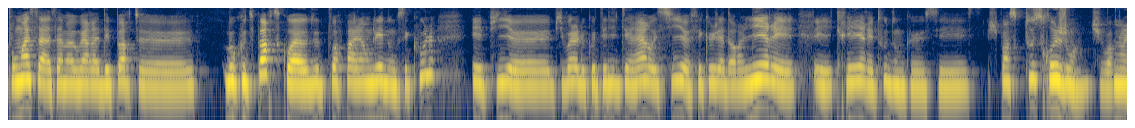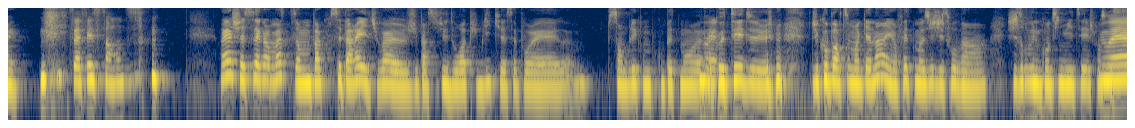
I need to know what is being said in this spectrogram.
pour moi, ça ça m'a ouvert des portes, euh, beaucoup de portes, quoi, de pouvoir parler anglais, donc c'est cool. Et puis, euh, puis voilà, le côté littéraire aussi euh, fait que j'adore lire et, et écrire et tout, donc euh, c'est. Je pense que tout se rejoint, tu vois. Ouais. Ça fait sens. Ouais, je suis assez d'accord. Moi, dans mon parcours, c'est pareil. Tu vois, euh, je suis partie du droit public. Ça pourrait euh, sembler com- complètement euh, à côté de, du comportement canin. Et en fait, moi aussi, j'y trouve, un, j'y trouve une continuité. Je pense que c'est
